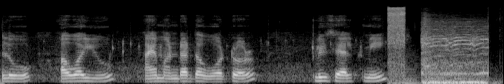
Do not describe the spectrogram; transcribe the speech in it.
Hello, how are you? I am under the water. Please help me.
